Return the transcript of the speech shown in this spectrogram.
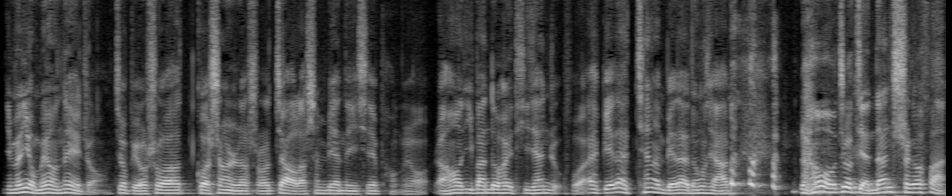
你们有没有那种，就比如说过生日的时候叫了身边的一些朋友，然后一般都会提前嘱咐，哎，别带，千万别带东西啊，然后就简单吃个饭。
